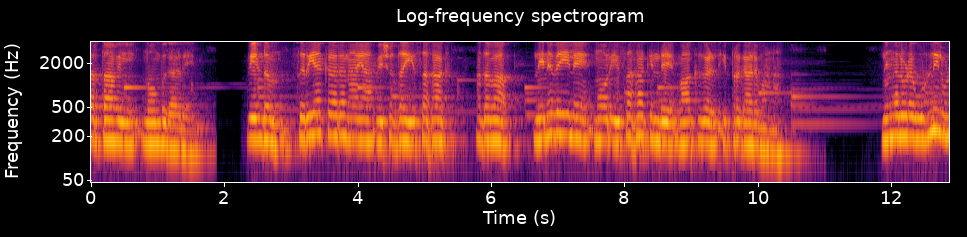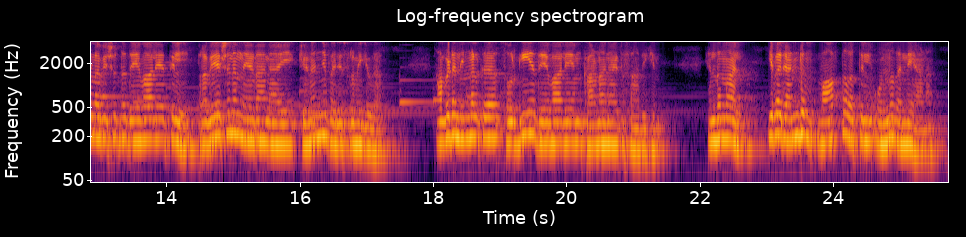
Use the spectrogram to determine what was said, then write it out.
കർത്താവിൽ നോമ്പുകാരെ വീണ്ടും സിറിയക്കാരനായ വിശുദ്ധ ഇസഹാക്ക് അഥവാ നിനവയിലെ മോർ ഇസഹാക്കിന്റെ വാക്കുകൾ ഇപ്രകാരമാണ്. നിങ്ങളുടെ ഉള്ളിലുള്ള വിശുദ്ധ ദേവാലയത്തിൽ പ്രവേശനം നേടാനായി കിണഞ്ഞ് പരിശ്രമിക്കുക. അവിടെ നിങ്ങൾക്ക് സ്വർഗീയ ദേവാലയം കാണാനായിട്ട് സാധിക്കും. എന്തെന്നാൽ ഇവ രണ്ടും വാസ്തവത്തിൽ ഒന്ന് തന്നെയാണ്.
